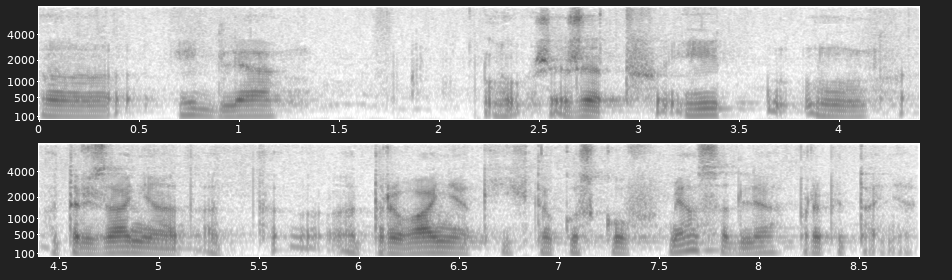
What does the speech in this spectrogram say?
э, и для ну, жертв, и э, отрезания, от, от, отрывания каких-то кусков мяса для пропитания.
